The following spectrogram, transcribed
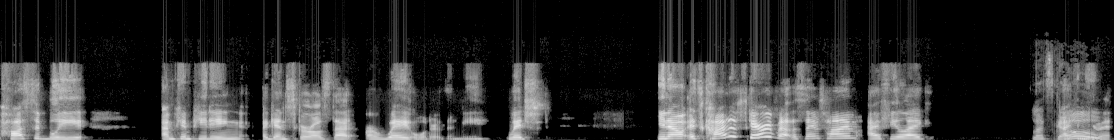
possibly I'm competing against girls that are way older than me, which you know, it's kind of scary, but at the same time, I feel like let's go. I can do it.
